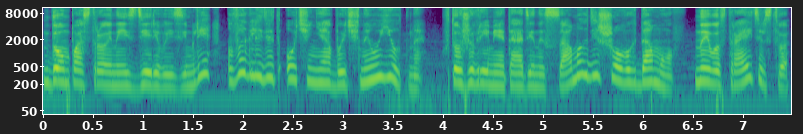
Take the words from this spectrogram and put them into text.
Дом, построенный из дерева и земли, выглядит очень необычно и уютно. В то же время это один из самых дешевых домов. На его строительство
